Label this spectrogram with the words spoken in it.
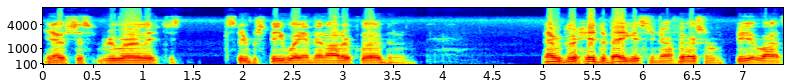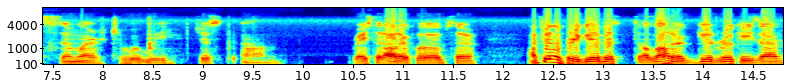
You know, it's just real early, just super speedway and then auto club and now we go head to Vegas, you know, I feel like it's gonna be a lot similar to what we just um, raced at auto club. So I'm feeling pretty good, but it's a lot of good rookies. I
